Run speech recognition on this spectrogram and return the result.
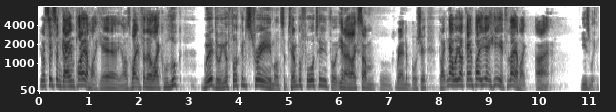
you want to see some gameplay? I'm like, yeah. I was waiting for they're like, well, look, we're doing a fucking stream on September 14th, or you know, like some random bullshit. Like, no, we got gameplay yet here today. I'm like, all right, yous win.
